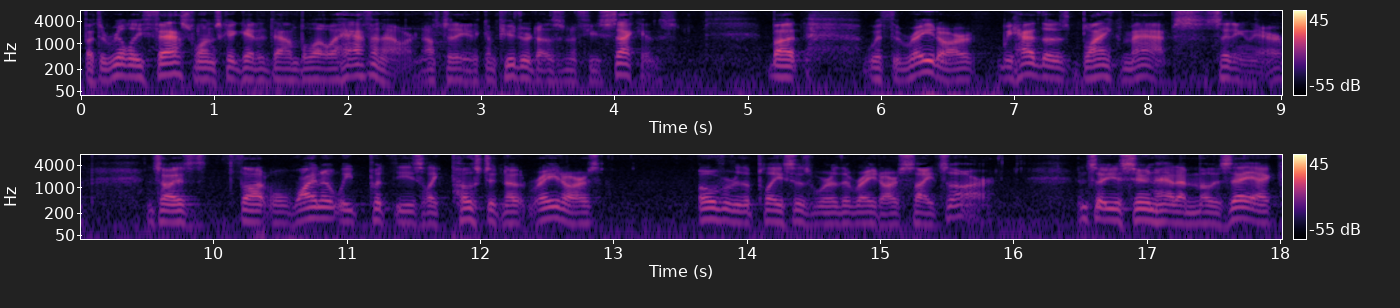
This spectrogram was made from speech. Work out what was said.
But the really fast ones could get it down below a half an hour. Now today the computer does in a few seconds. But with the radar, we had those blank maps sitting there. And so I thought, well, why don't we put these like post it note radars over the places where the radar sites are? And so you soon had a mosaic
